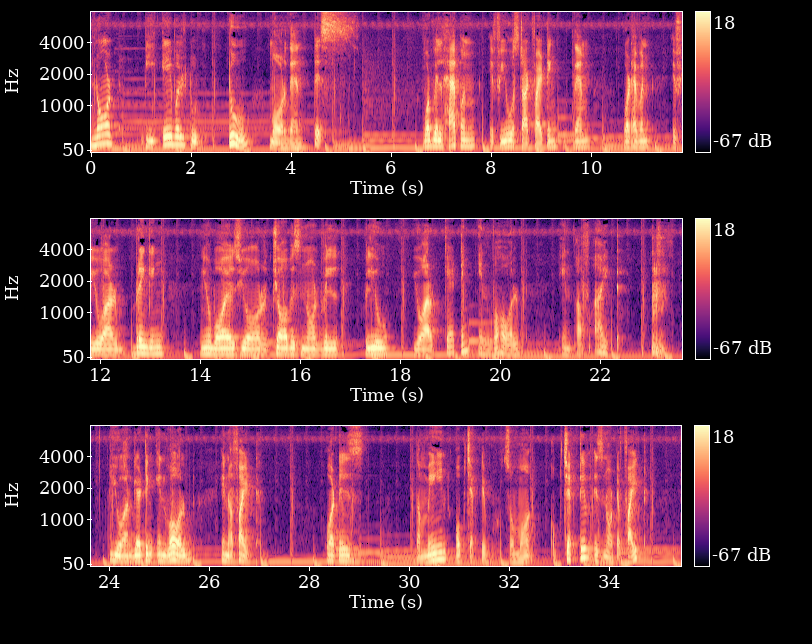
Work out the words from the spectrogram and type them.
not be able to do more than this. What will happen if you start fighting them? What happen if you are bringing new boys? Your job is not will will you you are getting involved in a fight. you are getting involved in a fight. What is the main objective? So more objective is not a fight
